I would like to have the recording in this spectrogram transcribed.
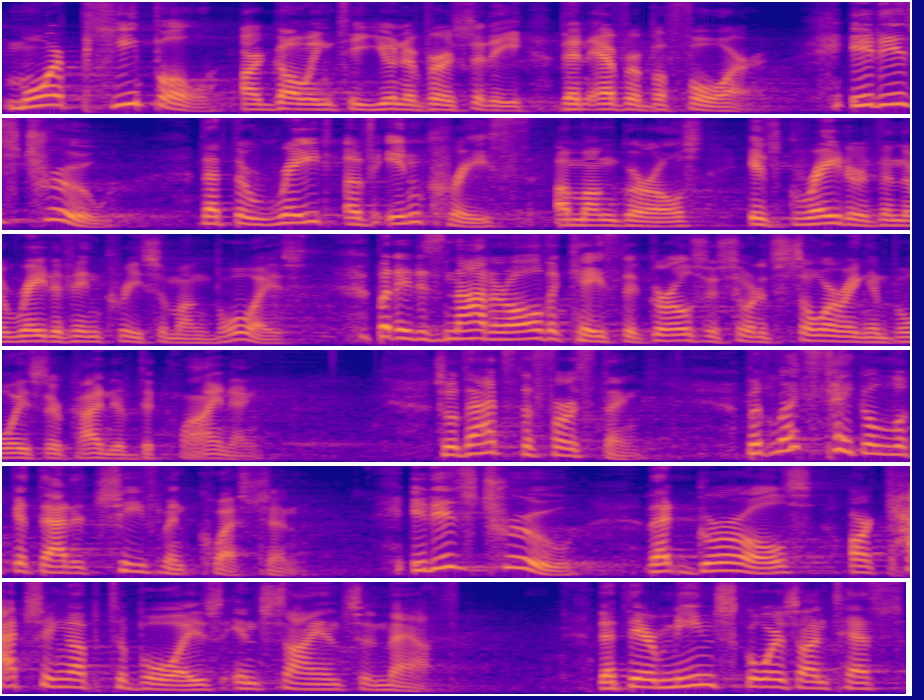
more people are going to university than ever before. It is true that the rate of increase among girls is greater than the rate of increase among boys. But it is not at all the case that girls are sort of soaring and boys are kind of declining. So that's the first thing. But let's take a look at that achievement question. It is true that girls are catching up to boys in science and math that their mean scores on tests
